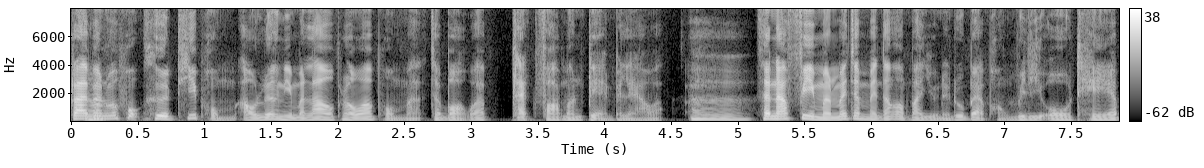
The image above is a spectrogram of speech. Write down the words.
กลายเป็นเนอะว่าผมคือที่ผมเอาเรื่องนี้มาเล่า เพราะว่าผมอะจะบอกว่าแพลตฟอร์มมันเปลี่ยนไปแล้วอะเออ snuff film มันไม่จำเป็นต้องออกมาอยู่ในรูปแบบของวิดีโอเทป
